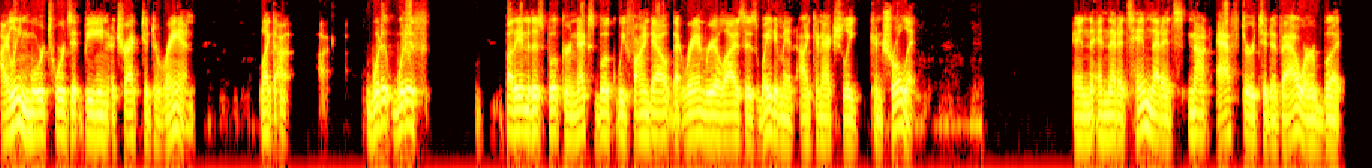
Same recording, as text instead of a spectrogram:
I lean more towards it being attracted to Rand. Like, I, I, what if, what if by the end of this book or next book we find out that Rand realizes, wait a minute, I can actually control it, and and that it's him that it's not after to devour, but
